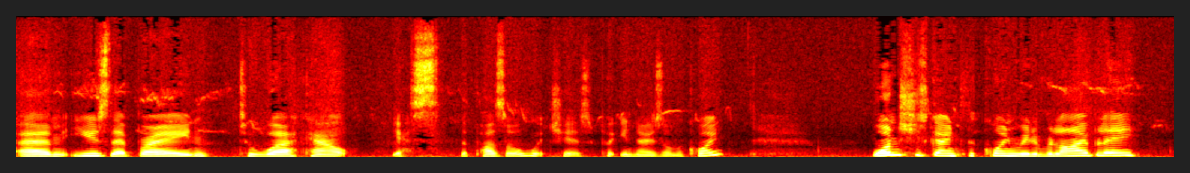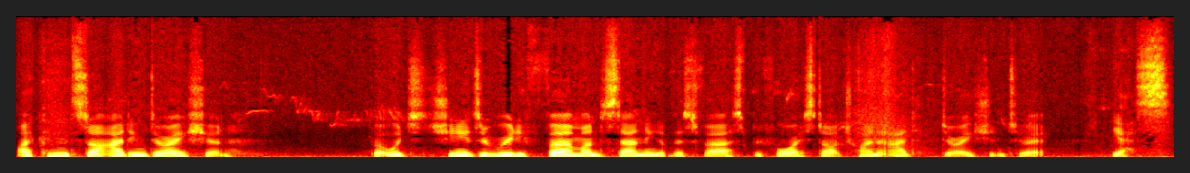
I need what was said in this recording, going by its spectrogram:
um, use their brain to work out, yes, the puzzle, which is put your nose on the coin. Once she's going to the coin really reliably, I can start adding duration. But she needs a really firm understanding of this first before I start trying to add duration to it. Yes.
